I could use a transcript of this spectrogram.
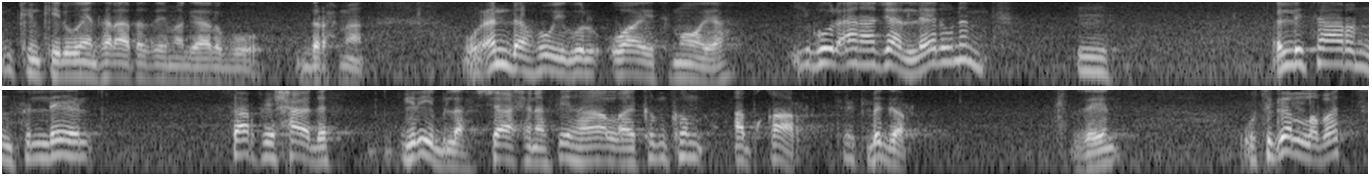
يمكن كيلوين ثلاثة زي ما قال أبو عبد الرحمن. وعنده هو يقول وايت موية. يقول أنا جاء الليل ونمت. مم. اللي صار في الليل صار في حادث قريب له شاحنة فيها الله يكرمكم أبقار بقر. زين. وتقلبت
